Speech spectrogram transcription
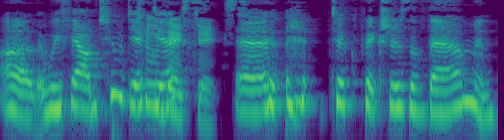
uh we found two dick Two dick dicks, dicks. and took pictures of them and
